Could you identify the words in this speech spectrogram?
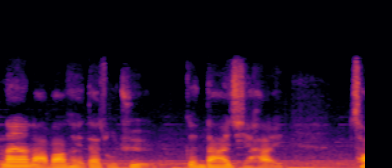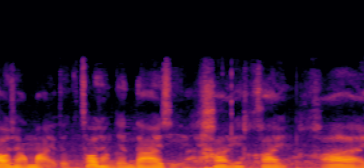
蓝牙喇叭可以带出去跟大家一起嗨。超想买的，超想跟大家一起嗨嗨嗨！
